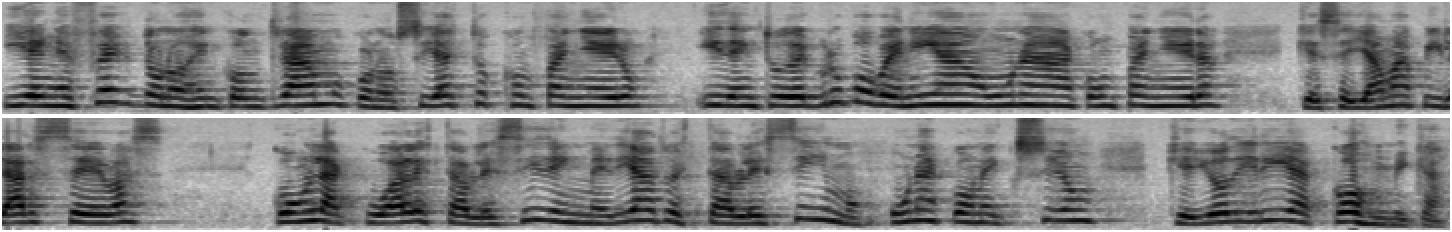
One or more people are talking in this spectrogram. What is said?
Y en efecto nos encontramos, conocí a estos compañeros y dentro del grupo venía una compañera que se llama Pilar Sebas, con la cual establecí de inmediato, establecimos una conexión que yo diría cósmica,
